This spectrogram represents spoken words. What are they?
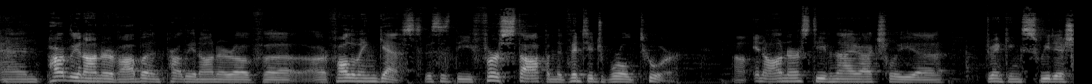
and partly in honor of ABBA and partly in honor of uh, our following guest. This is the first stop on the Vintage World Tour. Uh, in honor, Steve and I are actually uh, drinking Swedish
